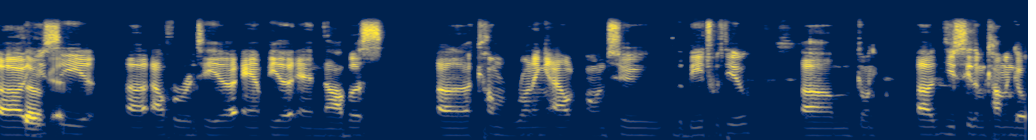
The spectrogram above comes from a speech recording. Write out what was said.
uh, So you good. see uh, Alfretia, Ampia, and Navas uh, come running out onto the beach with you. Um, going, uh, you see them come and go.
